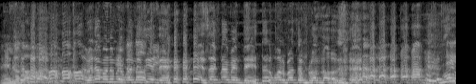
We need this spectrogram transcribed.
El doctor. Programa número El Doctor 47. Exactamente, Star Wars Battlefront 2. Muy, Ey,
